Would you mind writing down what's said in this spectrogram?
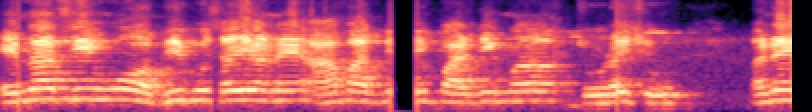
એનાથી હું અભિભૂત થઈ અને આમ આદમી પાર્ટીમાં જોડાઈ છું. અને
